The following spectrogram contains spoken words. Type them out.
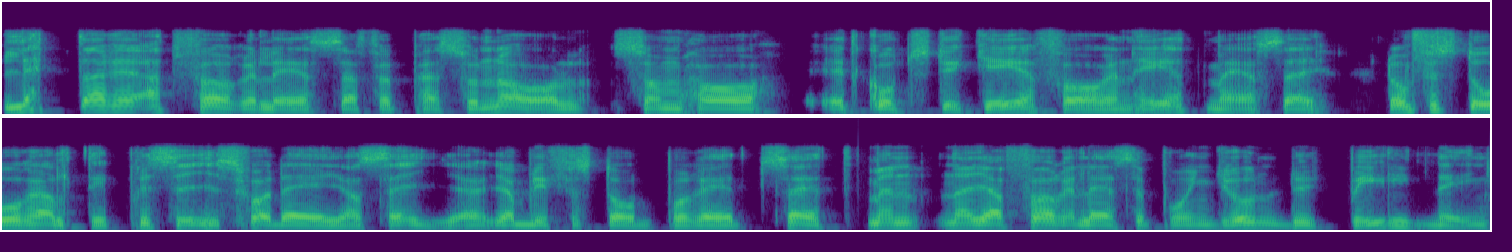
lättare att föreläsa för personal som har ett gott stycke erfarenhet med sig de förstår alltid precis vad det är jag säger. Jag blir förstådd på rätt sätt. Men när jag föreläser på en grundutbildning,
